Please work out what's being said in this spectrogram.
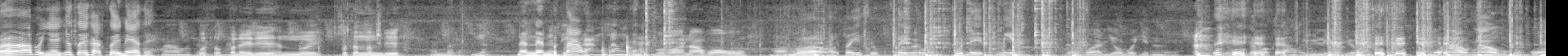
ป้าพ่อใหญ่ก็ใส่ขักใส่แหน่แท้หน้ามันบ่สมปานใดดิหันหน่วยบ่ทันนั่นดินั่นบ่ล่ะเอี่ยงนั่นนั่นบักนาวน้ำนั่นบ่น้าบ่เอาบ่เอาไปสุกใส่ต้มพูดเลยมีดเดี๋ยวว่าเดี๋ยวบ่เห็นเลยเดี๋ยวจะบอกสังอีเล่เดี๋ยวเดี๋ยวเอาเงาผมก็บอก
